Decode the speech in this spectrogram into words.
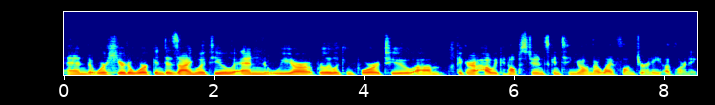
And we're here to work and design with you. And we are really looking forward to um, figuring out how we can help students continue on their lifelong journey of learning.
